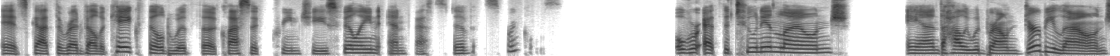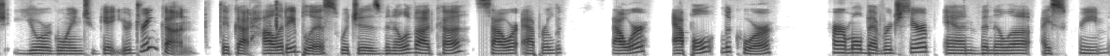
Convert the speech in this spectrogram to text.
It's got the red velvet cake filled with the classic cream cheese filling and festive sprinkles. Over at the Tune In Lounge and the Hollywood Brown Derby Lounge, you're going to get your drink on. They've got Holiday Bliss, which is vanilla vodka, sour apple, sour apple liqueur, caramel beverage syrup, and vanilla ice cream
